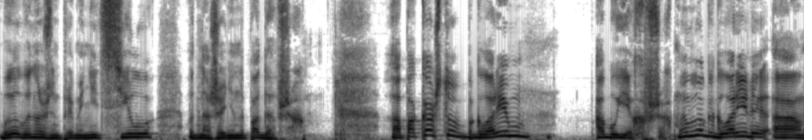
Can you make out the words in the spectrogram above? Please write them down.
был вынужден применить силу в отношении нападавших. А пока что поговорим об уехавших. Мы много говорили о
